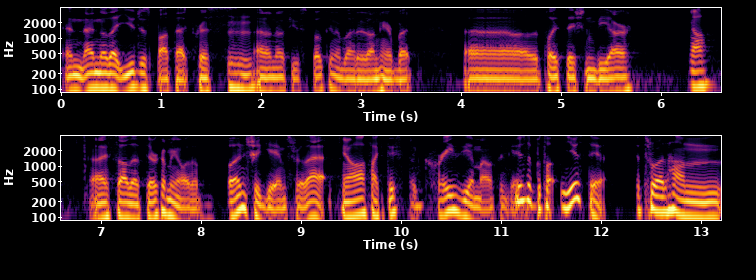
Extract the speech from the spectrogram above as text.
and I know that you just bought that, Chris. I don't know if you've spoken about it on here, but uh, the PlayStation VR. Ja, I saw that they're coming out with a bunch of games for that. ja faktiskt. Crazy amounts of games. Just det, just det. Jag tror att han,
